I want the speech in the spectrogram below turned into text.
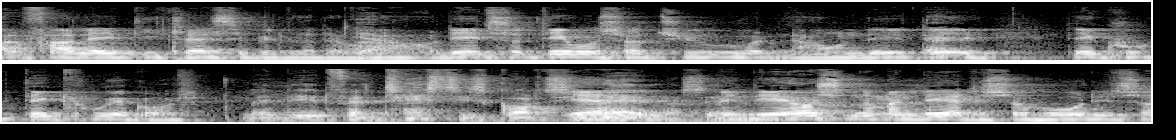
Fra, fra de klassebilleder, der var. Ja. Og det, så, det var så 20 navne. Det, ja. det, det, kunne, det kunne jeg godt. Men det er et fantastisk godt signal ja, at sende. men det er også, når man lærer det så hurtigt, så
